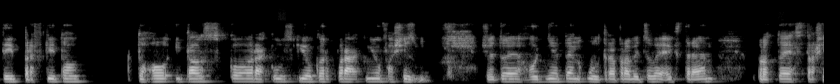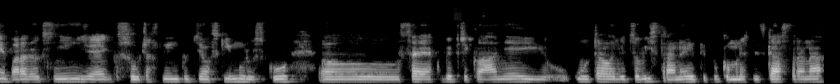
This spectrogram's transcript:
ty prvky toho toho italsko-rakouského korporátního fašismu. Že to je hodně ten ultrapravicový extrém, proto je strašně paradoxní, že k současnému putinovskému Rusku uh, se jakoby přiklánějí ultralevicové strany typu komunistická strana,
